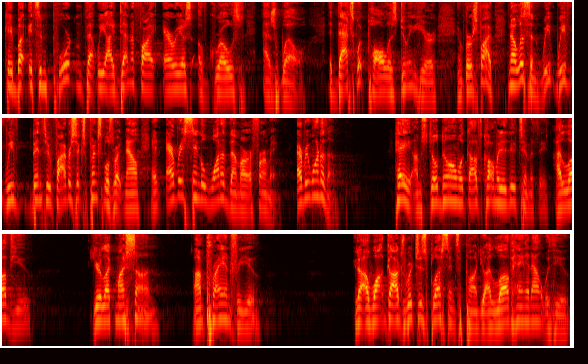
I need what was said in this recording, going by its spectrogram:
Okay. But it's important that we identify areas of growth as well. And that's what Paul is doing here in verse five. Now listen, we, we've, we've been through five or six principles right now and every single one of them are affirming. Every one of them. Hey, I'm still doing what God's called me to do, Timothy. I love you. You're like my son. I'm praying for you. You know, I want God's richest blessings upon you. I love hanging out with you.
